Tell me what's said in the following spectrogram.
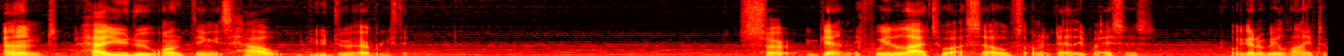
And how you do one thing is how you do everything. So, again, if we lie to ourselves on a daily basis, we're going to be lying to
